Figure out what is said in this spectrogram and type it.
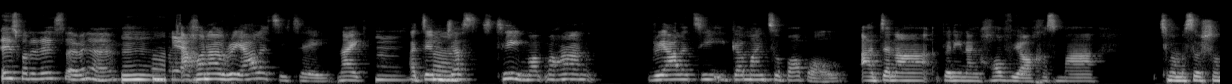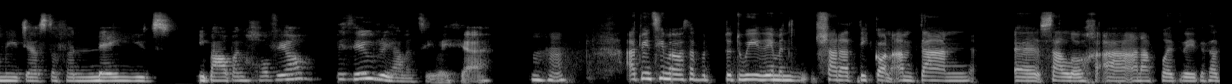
It is what it is, though, innit? Mm. Mm. Yeah. A hwnna reality ti. Like, mm. A dim mm. just ti. Mae ma hwnna'n reality i gymaint o bobl. A dyna be ni'n anghofio, achos mae ma, mae social media stuff yn neud i bawb anghofio beth yw reality weithiau. Mm -hmm. A dwi'n teimlo fatha bod dwi ddim yn siarad digon amdan uh, salwch a anabledd fi. Fatha,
